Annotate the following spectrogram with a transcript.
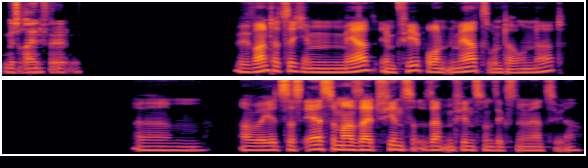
mit reinfällt. Wir waren tatsächlich im, März, im Februar und März unter 100. Ähm, aber jetzt das erste Mal seit, 24, seit dem 24. März wieder.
